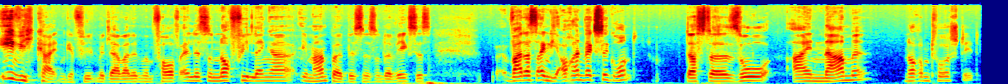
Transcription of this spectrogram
Ewigkeiten gefühlt mittlerweile mit dem VfL ist und noch viel länger im Handballbusiness unterwegs ist. War das eigentlich auch ein Wechselgrund, dass da so ein Name noch im Tor steht?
